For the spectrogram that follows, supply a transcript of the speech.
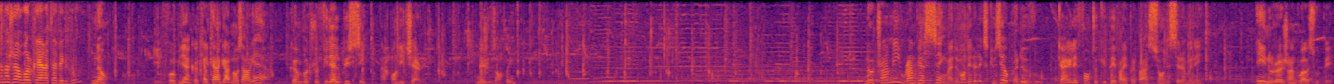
Le major Walker est avec vous? Non. Il faut bien que quelqu'un garde nos arrières, comme votre fidèle Bussy à Pondicherry. Mais je vous en prie. Notre ami Ranvir Singh m'a demandé de l'excuser auprès de vous, car il est fort occupé par les préparations des cérémonies. Il nous rejoindra au souper.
